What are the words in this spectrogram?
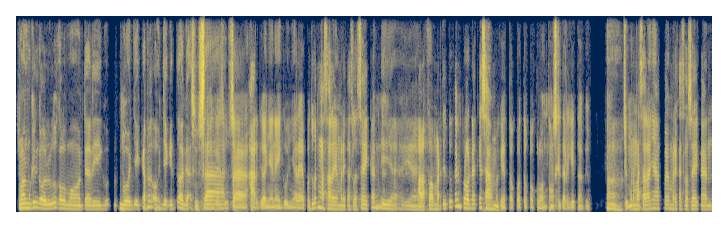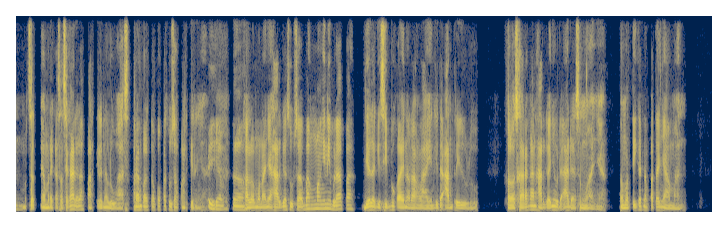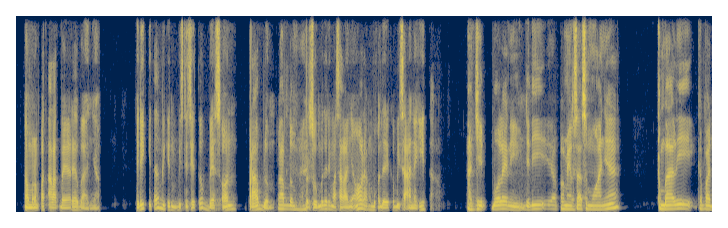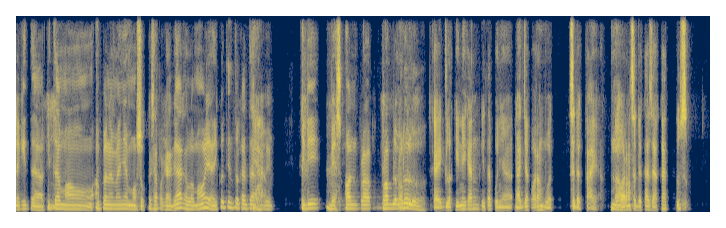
Cuman mungkin kalau dulu kalau mau cari go- Gojek apa ojek itu agak susah. agak susah harganya negonya repot itu kan masalah yang mereka selesaikan kan? Iya, iya. Alfamart itu kan produknya sama kayak toko-toko kelontong sekitar kita. Ah, Cuman masalahnya apa yang mereka selesaikan? Yang mereka selesaikan adalah parkirnya luas. Orang kalau toko kan susah parkirnya. iya betul. Kalau mau nanya harga susah, bang, bang ini berapa? Dia lagi sibuk lain orang lain, kita antri dulu. Kalau sekarang kan harganya udah ada semuanya. Nomor tiga tempatnya nyaman. Nomor empat alat bayarnya banyak. Jadi kita bikin bisnis itu based on problem. Problem ya. Bersumber dari masalahnya orang, bukan dari kebisaannya kita. Ajib, boleh nih. Jadi ya, pemirsa semuanya kembali kepada kita. Kita Hmm. mau apa namanya mau sukses apa kagak? Kalau mau ya ikutin tuh kata Iya. Habib. Jadi based on pro- problem, Problem. dulu. Kayak Glek ini kan kita punya ngajak orang buat sedekah ya. Kalau Hmm. orang sedekah zakat, terus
